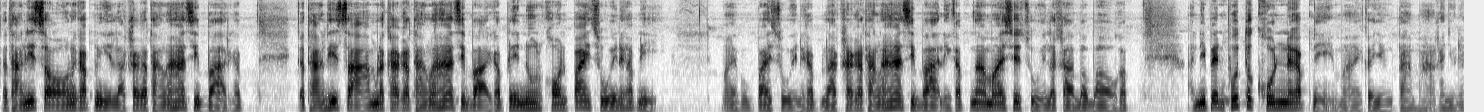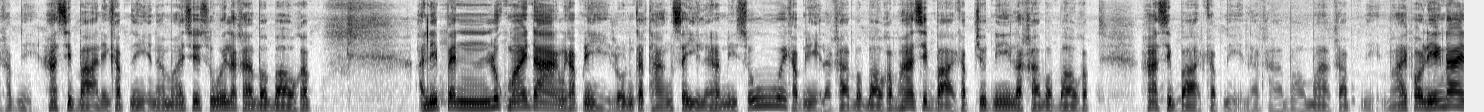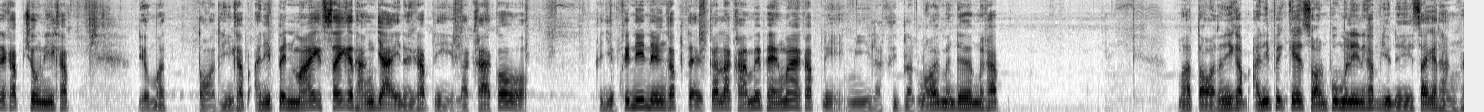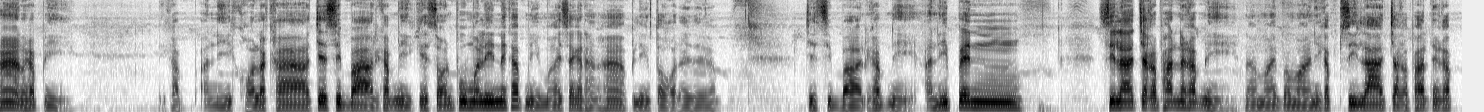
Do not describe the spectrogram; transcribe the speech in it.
กระถางที่สองนะครับนี่ราคากระถางละ50บาทครับกระถางที่สามราคากระถางละ50บาทครับเรนูนครป้ายสวยนะครับนี่ ไม้ผมป้ายสวยนะครับราคากระถางละ50 บาทเองครับหน้าไม้สวยๆราคาเบาๆครับ อันนี้เป็นพุทธคุณนะครับนี่ไม้ก็ยังตามหากันอยู่นะครับนี่50บาทเองครับนี่หน้าไม้สวยๆราคาเบาๆครับ อันนี้เป็นลูกไม้ด่างนะครับนี่ล้นกระถางสี่แล้วครับนี่สวยครับนี่ราคาเบาๆครับ50บาทครับชุดนี้ราคาเบาๆครับ50บาทครับนี่ราคาเบามากครับนี่ไม้พอเลี้ยงได้นะครับ ช่วงนี้ครับ เดี๋ยวมาต่อทีนี้ครับ อันนี้เป็นไม้ไซส์กระถางใหญ่หน่อยครับนี่ราคาก็ ขยับขึ้นนิดนึงครับ แต่ก็ราคาไม่แพงมากครับนี่มีหลักสิบหลักร้อยเหมือนเดิมนะครับ มาต่อทีนี้ครับ อันนี้เป็นเกสรภูมิลินครับอยู่ในไซส์กระถาง5นะครับนี่นี่ครับอันนี้ขอราคา 70 บาทครับนี่เกสรภูมิลินนะครับนี่ไม้ไซส์กระถาง5ไปเลี้ยงต่อได้เลยครับ 70 บาทครับนี่ อันนี้เป็นศิลาจักรพรรดินะครับนี่หน้าไม้ประมาณนี้ครับศิลาจักรพรรดินะครับ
